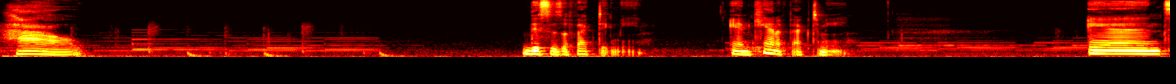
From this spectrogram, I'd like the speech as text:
how this is affecting me and can affect me. And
